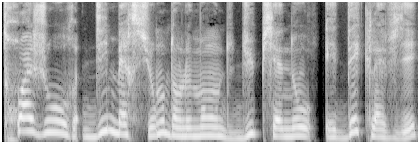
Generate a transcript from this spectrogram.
Trois jours d'immersion dans le monde du piano et des claviers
